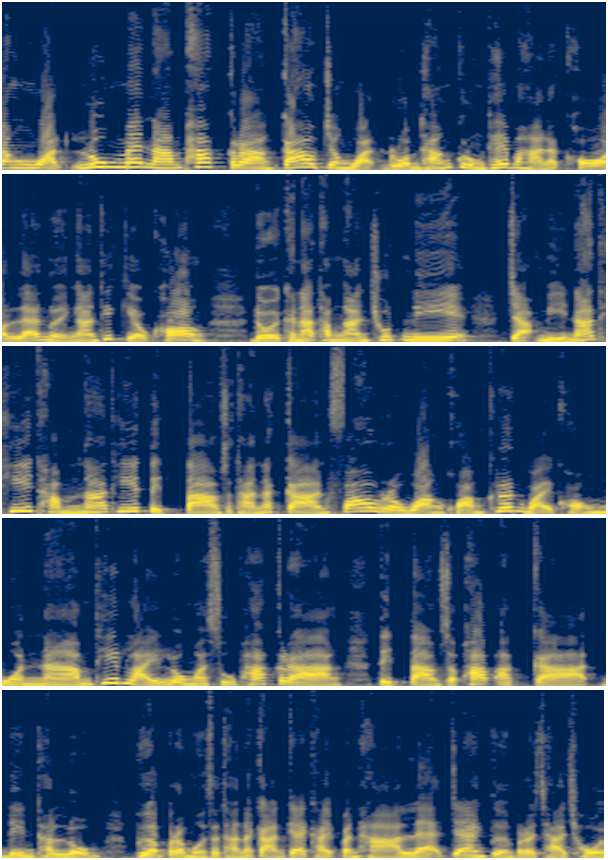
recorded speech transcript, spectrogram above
จังหวัดลุ่มแม่น้ำภาคกลาง 9 จังหวัด รวมทั้งกรุงเทพมหานคร และหน่วยงานที่เกี่ยวข้อง โดยคณะทำงานชุดนี้ จะมีหน้าที่ทำหน้าที่ติดตามสถานการณ์เฝ้าระวังความเคลื่อนไหวของมวลน้ำที่ไหลลงมาสู่ภาคกลาง ติดตามสภาพอากาศ ดินถล่ม เพื่อประเมินสถานการณ์แก้ไขปัญหา และแจ้งเตือนประชาชน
